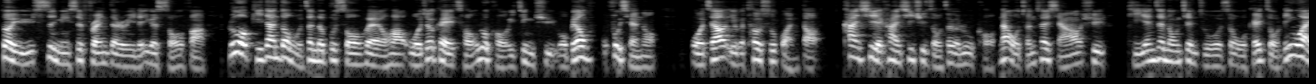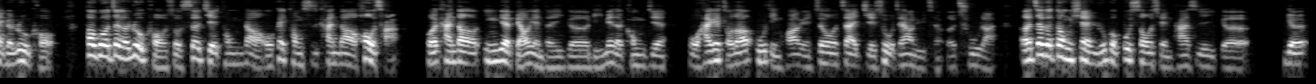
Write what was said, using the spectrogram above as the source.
对于市民是 friendly 的一个手法。如果皮蛋豆腐真的不收费的话，我就可以从入口一进去，我不用付钱哦，我只要有个特殊管道，看戏也看戏去走这个入口。那我纯粹想要去体验这栋建筑的时候，我可以走另外一个入口，透过这个入口所设计的通道，我可以同时看到后场。我会看到音乐表演的一个里面的空间，我还可以走到屋顶花园，最后再结束我这趟旅程而出来。而这个动线如果不收钱，它是一个一个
